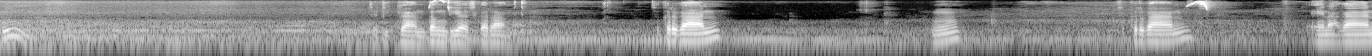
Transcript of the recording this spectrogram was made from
Hmm. jadi ganteng dia sekarang. Seger kan? Hmm? seger kan? Enak kan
